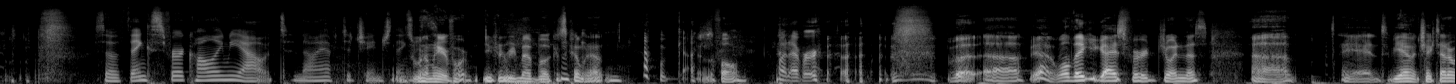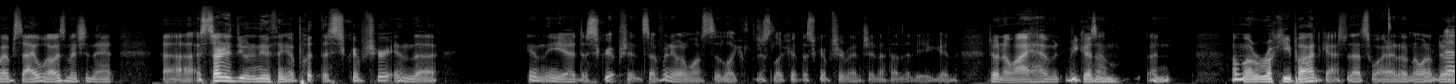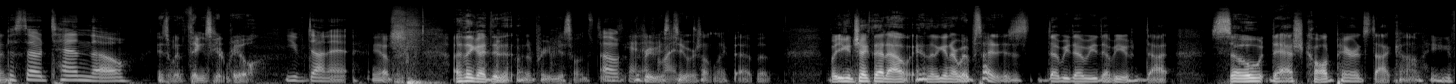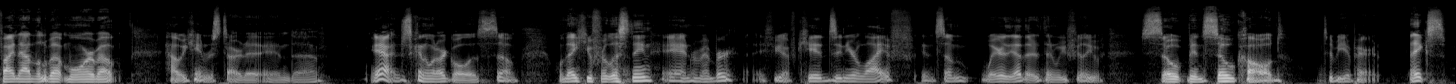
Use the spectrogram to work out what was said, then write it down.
So thanks for calling me out. Now I have to change things. That's what I'm here for. You can read my book. It's coming out Oh gosh. in the fall. Whatever. But uh, yeah, well, thank you guys for joining us. Uh, And if you haven't checked out our website, we always mention that. Uh, I started doing a new thing. I put the scripture in the in the uh, description. So if anyone wants to like just look at the scripture mentioned, I thought that'd be a good. Don't know why I haven't because I'm I'm a rookie podcaster. That's why I don't know what I'm doing. Episode 10, though, Is when things get real. you've done it. Yep. I think I did it on the previous ones. Too, Okay, the previous two or something like that. But but you can check that out. And then again, our website is www.so-calledparents.com. You can find out a little bit more about how we came to start it and uh, yeah, just kind of what our goal is. So, well, thank you for listening. And remember, if you have kids in your life in some way or the other, then we feel you've so been so called to be a parent. Thanks.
